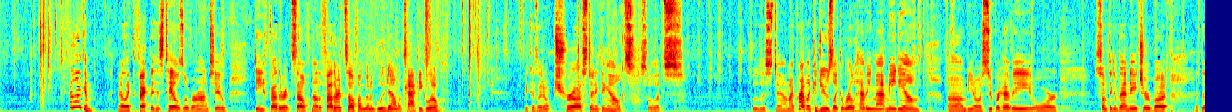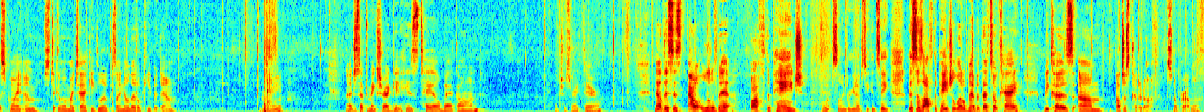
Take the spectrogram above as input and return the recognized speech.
I like him. And I like the fact that his tail's over onto the feather itself. Now the feather itself I'm going to glue down with tacky glue because I don't trust anything else. So let's glue this down. I probably could use like a real heavy matte medium, um, you know, a super heavy or something of that nature, but at this point I'm sticking with my tacky glue because I know that'll keep it down. Alright. I just have to make sure I get his tail back on, which is right there. Now this is out a little bit off the page. Whoops, let me bring it up so you can see. This is off the page a little bit, but that's okay because um, I'll just cut it off. It's no problem.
